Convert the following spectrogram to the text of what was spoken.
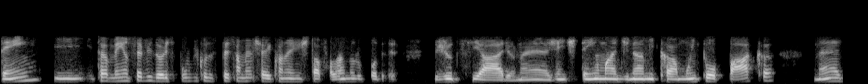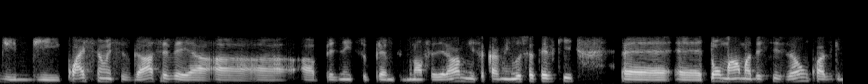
têm e, e, também os servidores públicos, especialmente aí quando a gente está falando do poder judiciário, né? A gente tem uma dinâmica muito opaca né, de, de, quais são esses gastos. Você vê, a, a, a presidente do Supremo Tribunal Federal, a ministra Carmen Lúcia, teve que é, é, tomar uma decisão, quase que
